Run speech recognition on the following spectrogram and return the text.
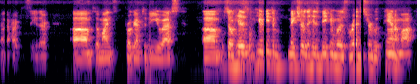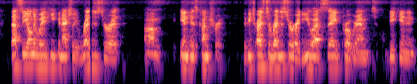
Kind of hard to see there. Um, so mine's programmed to the U.S. Um, so his he would need to make sure that his beacon was registered with Panama. That's the only way he can actually register it um, in his country. If he tries to register a USA programmed beacon in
